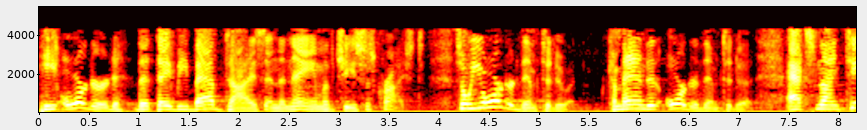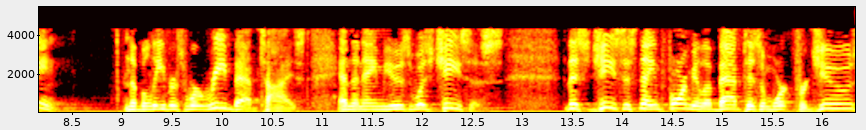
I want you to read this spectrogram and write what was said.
he ordered that they be baptized in the name of Jesus Christ. So he ordered them to do it. Commanded, ordered them to do it. Acts 19, the believers were rebaptized, and the name used was Jesus. This Jesus name formula, baptism, worked for Jews,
